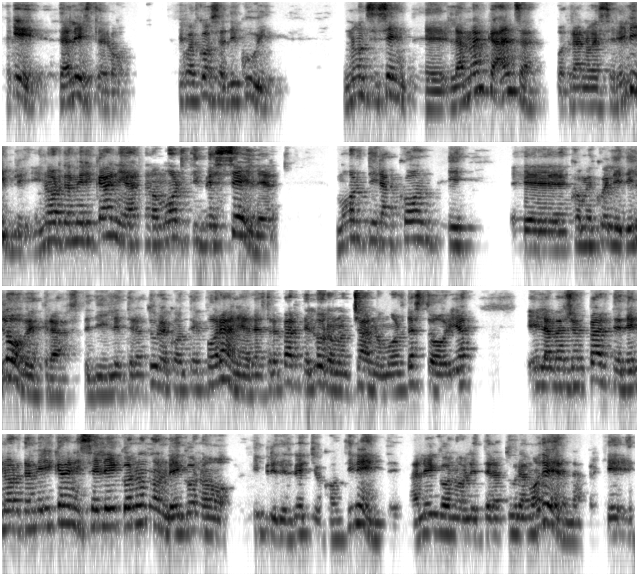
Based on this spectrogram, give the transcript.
che se all'estero è qualcosa di cui non si sente la mancanza potranno essere libri. I nordamericani hanno molti best seller molti racconti eh, come quelli di lovecraft di letteratura contemporanea. D'altra parte loro non hanno molta storia e la maggior parte dei nordamericani se leggono non leggono libri del vecchio continente ma leggono letteratura moderna perché è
